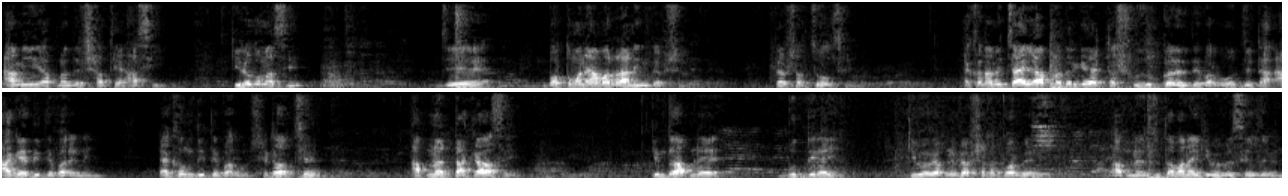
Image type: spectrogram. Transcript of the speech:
আমি আপনাদের সাথে আসি কীরকম আছি? যে বর্তমানে আমার রানিং ব্যবসা। ব্যবসা চলছে। এখন আমি চাইলে আপনাদেরকে একটা সুযোগ করে দিতে পারব, যেটা আগে দিতে পারেনি। এখন দিতে পারব। সেটা হচ্ছে, আপনার টাকা আছে, কিন্তু আপনি বুদ্ধি নাই কীভাবে আপনি ব্যবসাটা করবেন, আপনার জুতা বানাই কীভাবে সেল দেবেন।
